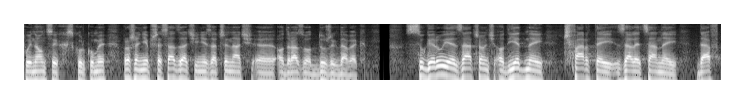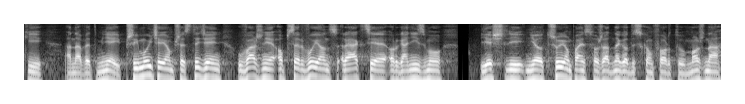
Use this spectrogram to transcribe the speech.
płynących z kurkumy, proszę nie przesadzać i nie zaczynać e, od razu od dużych dawek. Sugeruję zacząć od jednej czwartej zalecanej dawki, a nawet mniej. Przyjmujcie ją przez tydzień, uważnie obserwując reakcję organizmu. Jeśli nie odczują Państwo żadnego dyskomfortu, można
